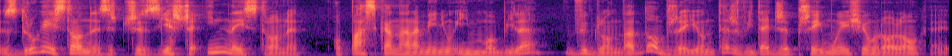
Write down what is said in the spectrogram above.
Z drugiej strony, czy z jeszcze innej strony, opaska na ramieniu Immobile wygląda dobrze i on też widać, że przejmuje się rolą. E,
